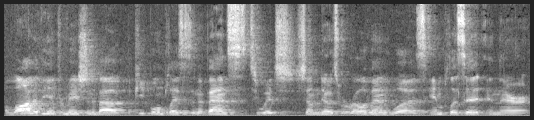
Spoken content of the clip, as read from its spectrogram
a lot of the information about the people and places and events to which some notes were relevant was implicit in their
